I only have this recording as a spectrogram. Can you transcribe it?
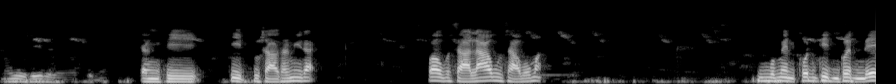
ไม่อยู่ที่เลยว่าเป็นไงจังที่จีบผู้สาวทั้งนี้ได้เว้าภาษาลาวผู้สาวบ่มักบ่แม่นคนถิ่นเพิ่นเด้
